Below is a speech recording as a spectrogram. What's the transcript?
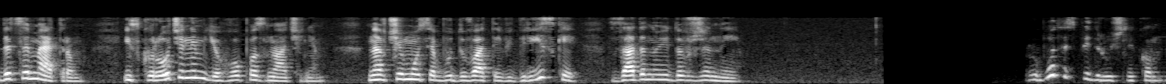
дециметром і скороченим його позначенням. Навчимося будувати відрізки заданої довжини. Робота з підручником.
